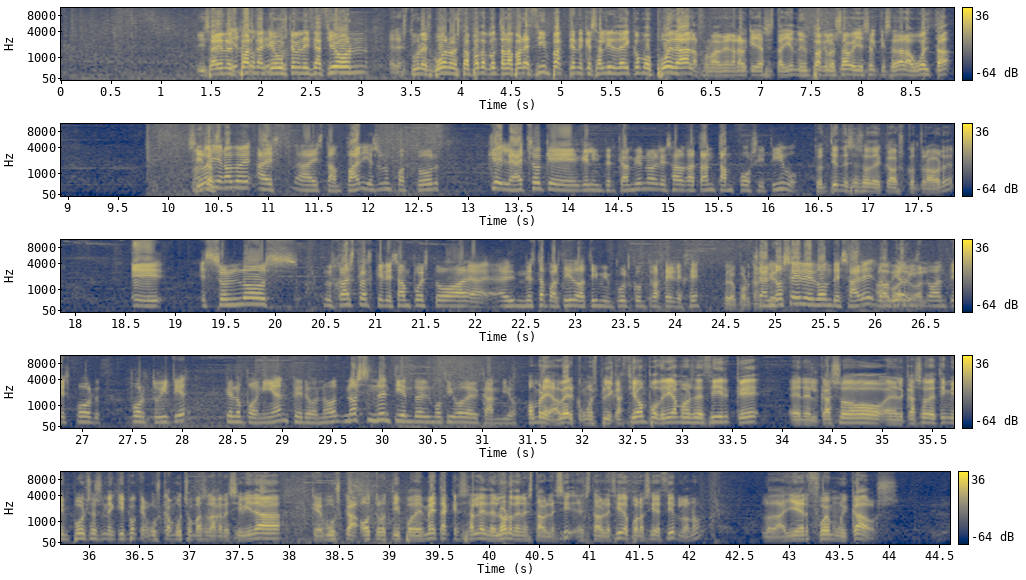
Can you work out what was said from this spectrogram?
Y sale Spartan que busca la iniciación. El stun es bueno, estampado contra la pared. Impact tiene que salir de ahí como pueda. La forma de ganar que ya se está yendo. Impact lo sabe y es el que se da la vuelta. Sí, no ha llegado a, estampar y eso es un factor que le ha hecho que, el intercambio no le salga tan tan positivo. ¿Tú entiendes eso de caos contra Order? Eh, son los, los hashtags que les han puesto en esta partida a Team Impulse contra CLG. Pero por o sea, no sé de dónde sale, lo ah, había visto antes por, por Twitter que lo ponían, pero no, no, no entiendo el motivo del cambio. Hombre, a ver, como explicación podríamos decir que en el, caso, en el caso de Team Impulse es un equipo que busca mucho más la agresividad, que busca otro tipo de meta, que sale del orden establecido, por así decirlo, ¿no? Lo de ayer fue muy caos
